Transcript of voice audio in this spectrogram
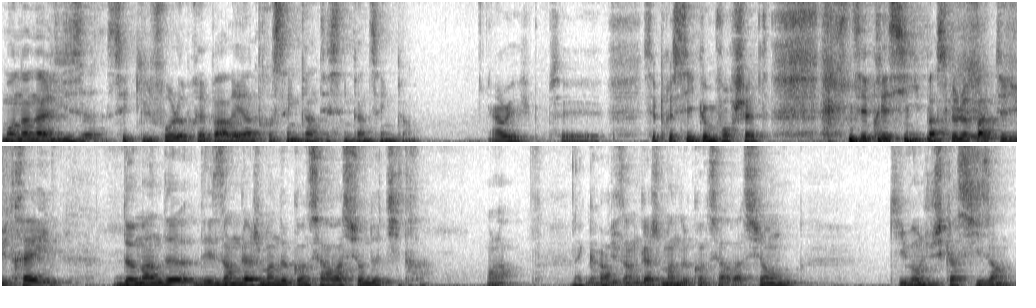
Mon analyse, c'est qu'il faut le préparer entre 50 et 55 ans. Ah oui, c'est précis comme fourchette. C'est précis, parce que le pacte du trail demande des engagements de conservation de titres. Voilà. D'accord. des engagements de conservation qui vont jusqu'à 6 ans.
